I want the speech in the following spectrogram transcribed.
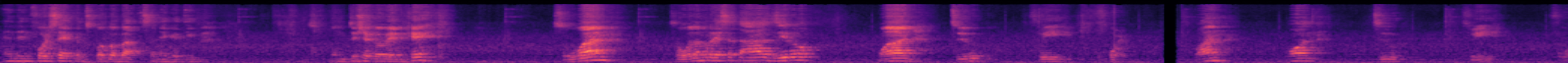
and then 4 seconds pababa sa negative. So, ganito siya gawin, okay? So, 1, so walang rest sa taas, 0, 1, 2, 3, 4. 1, 1, 2, 3, 4.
